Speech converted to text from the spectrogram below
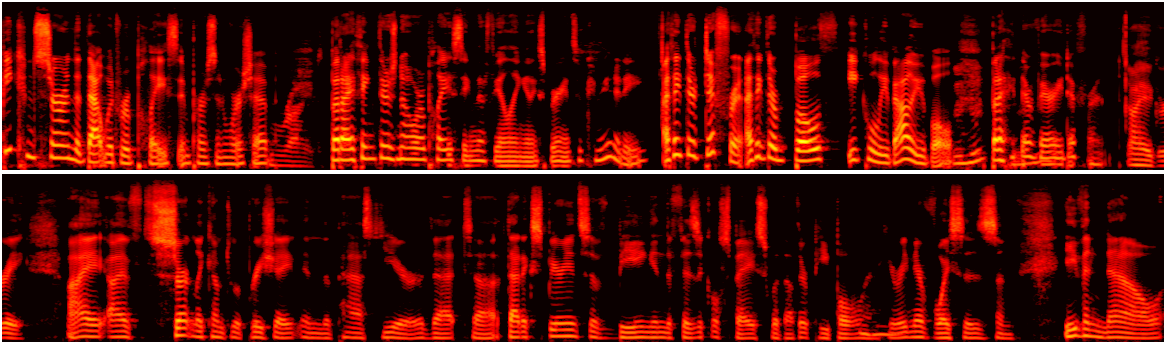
be concerned that that would replace in-person worship. right. But I think there's no replacing the feeling and experience of community. I think they're different. I think they're both equally valuable, Mhm. but I think they're Mhm. very different. I agree. I, I've certainly come to appreciate in the past year that uh, that experience of being in the physical space with other people and Mhm. hearing their voices, and even now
